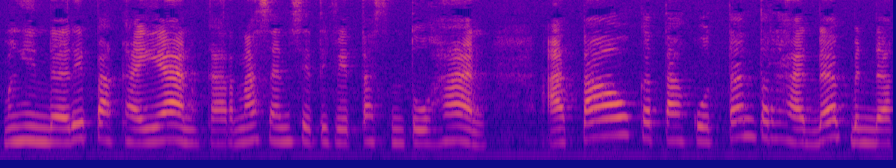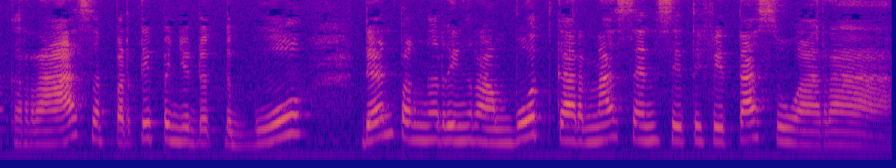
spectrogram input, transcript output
menghindari pakaian karena sensitivitas sentuhan, atau ketakutan terhadap benda keras seperti penyedot debu dan pengering rambut karena sensitivitas suara.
